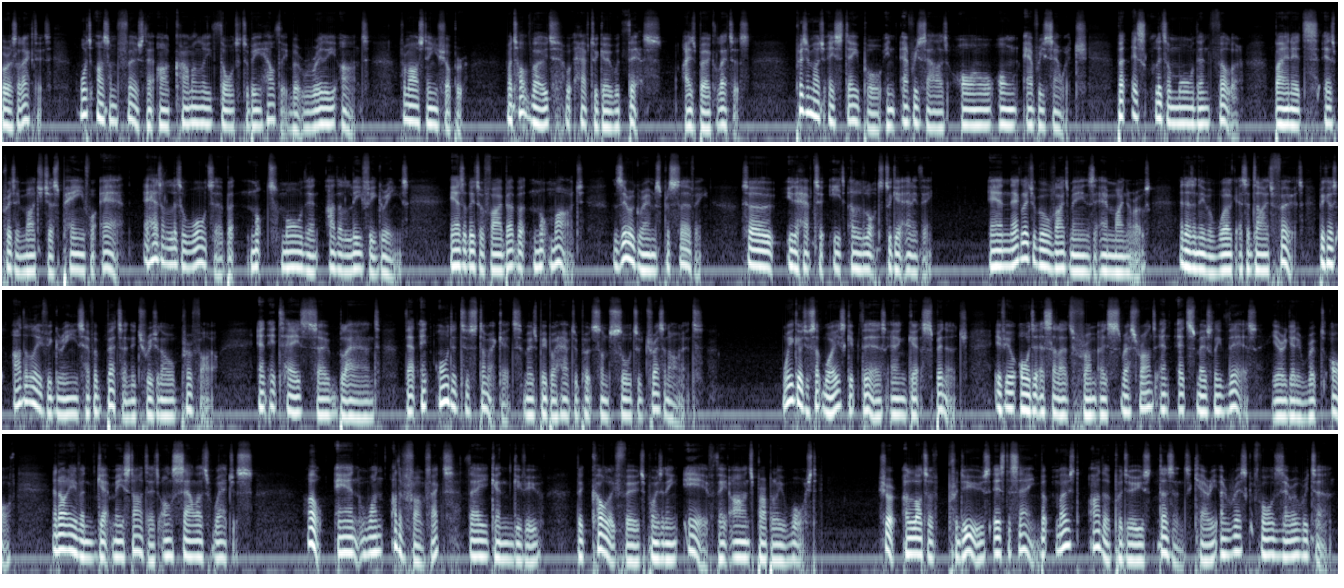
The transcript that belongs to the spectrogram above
Quora selected. What are some foods that are commonly thought to be healthy but really aren't? From Austin Shopper. My top vote would have to go with this iceberg lettuce. Pretty much a staple in every salad or on every sandwich, but it's little more than filler. Buying it is pretty much just paying for air. It has a little water, but not more than other leafy greens. It has a little fiber, but not much. Zero grams per serving. So you'd have to eat a lot to get anything. And negligible vitamins and minerals. It doesn't even work as a diet food because other leafy greens have a better nutritional profile. And it tastes so bland that in order to stomach it, most people have to put some sort of dressing on it. When you go to Subway, skip this and get spinach. If you order a salad from a restaurant and it's mostly this, you're getting ripped off. And don't even get me started on salad wedges. Oh, and one other fun fact they can give you the cold food poisoning if they aren't properly washed. Sure, a lot of produce is the same, but most other produce doesn't carry a risk for zero return.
